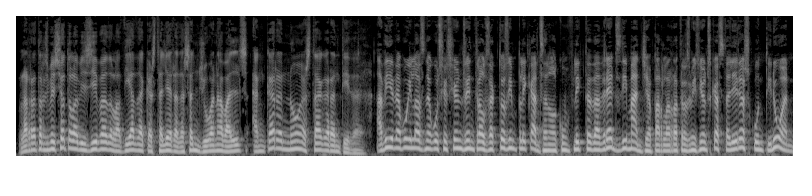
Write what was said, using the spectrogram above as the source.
La retransmissió televisiva de la Diada Castellera de Sant Joan a Valls encara no està garantida. A dia d'avui, les negociacions entre els actors implicats en el conflicte de drets d'imatge per les retransmissions castelleres continuen.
